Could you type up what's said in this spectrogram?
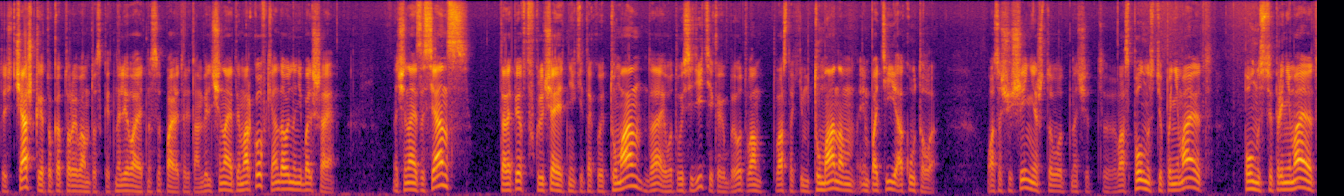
То есть чашка эту, которую вам, так сказать, наливают, насыпают, или там величина этой морковки, она довольно небольшая. Начинается сеанс, терапевт включает некий такой туман, да, и вот вы сидите, как бы, вот вам, вас таким туманом эмпатии окутало. У вас ощущение, что вот, значит, вас полностью понимают, полностью принимают.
